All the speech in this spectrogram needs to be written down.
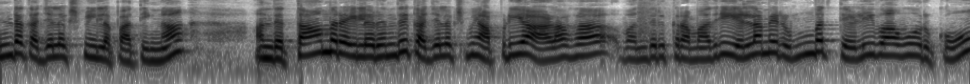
இந்த கஜலட்சுமியில் பார்த்தீங்கன்னா அந்த தாமரையிலேருந்து கஜலட்சுமி அப்படியே அழகாக வந்திருக்கிற மாதிரி எல்லாமே ரொம்ப தெளிவாகவும் இருக்கும்.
